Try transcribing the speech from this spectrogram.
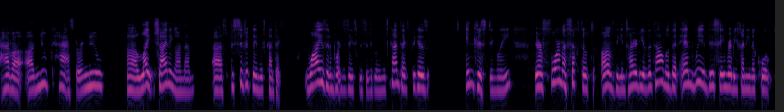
have a, a new cast or a new uh, light shining on them uh, specifically in this context why is it important to say specifically in this context because Interestingly, there are four masechtot of the entirety of the Talmud that end with this same Rabbi Hanina quote,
